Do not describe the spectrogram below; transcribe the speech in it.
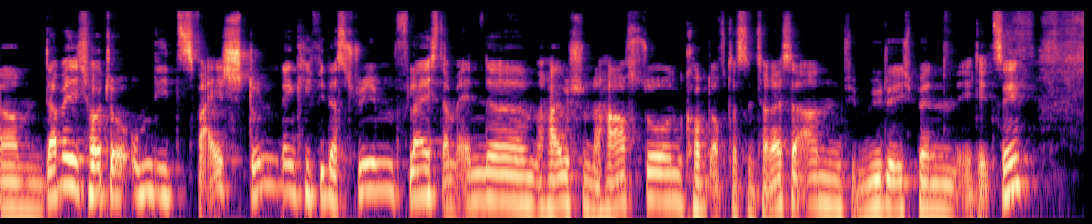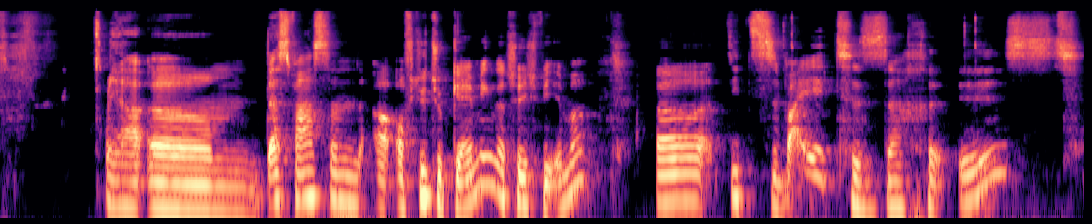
Ähm, da werde ich heute um die zwei Stunden, denke ich, wieder streamen. Vielleicht am Ende eine halbe Stunde Hearthstone, kommt auf das Interesse an, wie müde ich bin, etc. Ja, ähm, das war es dann äh, auf YouTube Gaming, natürlich wie immer. Äh, die zweite Sache ist,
